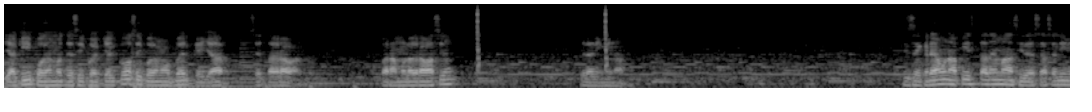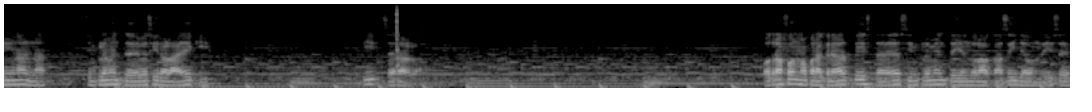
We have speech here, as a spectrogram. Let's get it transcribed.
Y aquí podemos decir cualquier cosa y podemos ver que ya se está grabando. Paramos la grabación y la eliminamos. Si se crea una pista de más y deseas eliminarla, simplemente debes ir a la X y cerrarla. Otra forma para crear pistas es simplemente yendo a la casilla donde dice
